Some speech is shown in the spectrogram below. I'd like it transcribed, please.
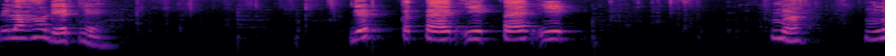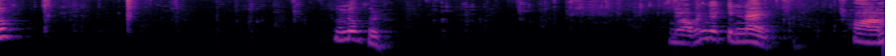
เวลาเฮาเด็ดเนี่ย เด็ดก็แตกอีกแตกอีกเนี่ยมึงลูกลูกคุณดอกมันจะกินได้หอม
